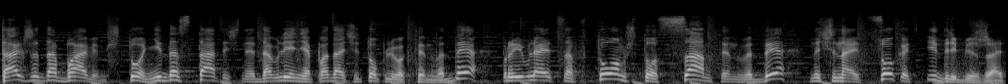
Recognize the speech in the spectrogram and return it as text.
Также добавим, что недостаточное давление подачи топлива к ТНВД проявляется в том, что сам ТНВД начинает цокать и дребезжать.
